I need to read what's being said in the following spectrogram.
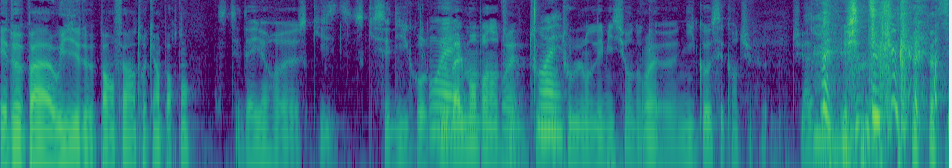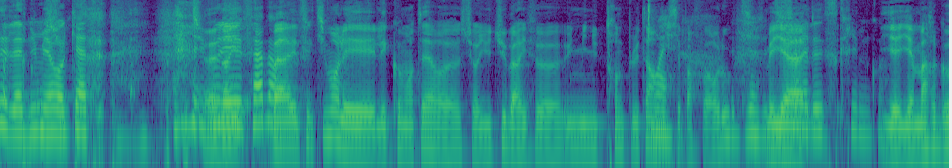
et de pas oui de pas en faire un truc important C'était d'ailleurs euh, ce qui, ce qui s'est dit globalement pendant tout, Ouais. tout, Ouais. tout le long de l'émission. Donc, Ouais. euh, Nico, c'est quand tu veux. Tu C'est la numéro 4. tu Euh, non, voulais, Fab bah, Effectivement, les, les commentaires euh, sur YouTube arrivent euh, une minute trente plus tard, Ouais. donc c'est parfois relou. Dire- Mais il y a- différer de Scream, quoi. Il y, a- il y a Margot,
